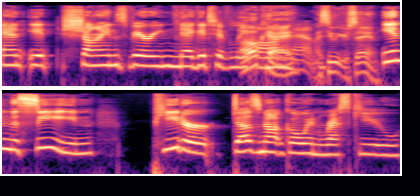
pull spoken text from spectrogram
and it shines very negatively on them. I see what you're saying. in the scene, Peter does not go and rescue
